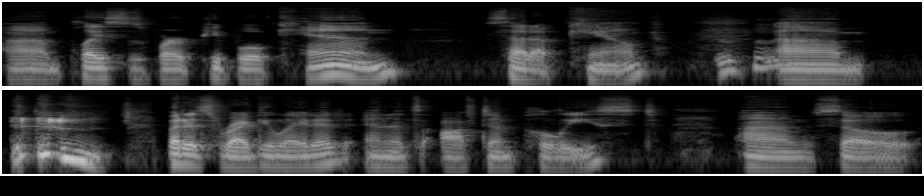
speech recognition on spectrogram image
um, places where people can set up camp Mhm. um, but it's regulated and it's often policed um, so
